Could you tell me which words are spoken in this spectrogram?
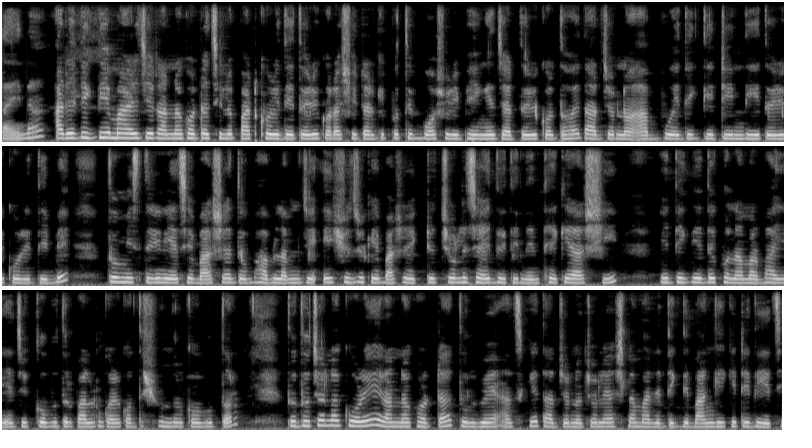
তাই না? আর এদিক দিয়ে মায়ের যে রান্নাঘরটা ছিল পাটখড়ি দিয়ে তৈরি করা, সেটা আর কি প্রতি বছরই ভেঙে যার তৈরি করতে হয়, তার জন্য আব্বু এদিক দিয়ে টিন দিয়ে তৈরি করে দিবে। তো মিস্ত্রি নিয়েছে বাসায়, তো ভাবলাম যে এই সুযোগে বাসায় একটু চলে যাই, দুই, তিন দিন থেকে আসি। এদিক দিয়ে দেখুন আমার ভাইয়া যে কবুতর পালন করে কত সুন্দর কবুতর। তো দুচালা করে রান্নাঘরটা তুলবে আজকে তার জন্য চলে আসলাম। আর এদিক দিয়ে বাঙ্গি কেটে দিয়েছি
